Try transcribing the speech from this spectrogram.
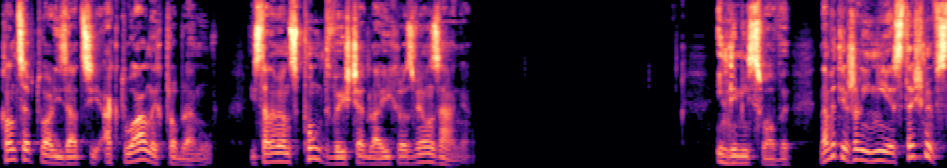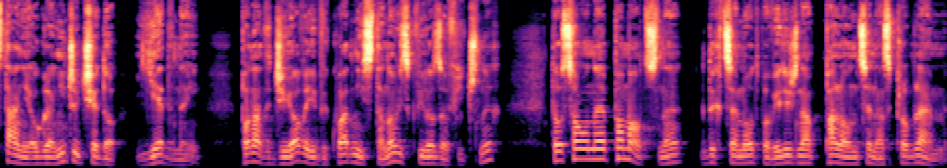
konceptualizacji aktualnych problemów i stanowiąc punkt wyjścia dla ich rozwiązania. Innymi słowy, nawet jeżeli nie jesteśmy w stanie ograniczyć się do jednej, ponaddziejowej wykładni stanowisk filozoficznych, to są one pomocne, gdy chcemy odpowiedzieć na palące nas problemy.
